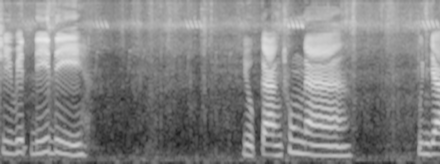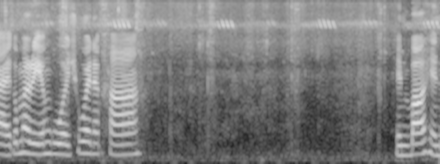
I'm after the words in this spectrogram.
ชีวิตดีดี อยู่กลางทุ่งนา คุณยายก็มาเลี้ยงวัวช่วยนะคะ เห็นบอเห็น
